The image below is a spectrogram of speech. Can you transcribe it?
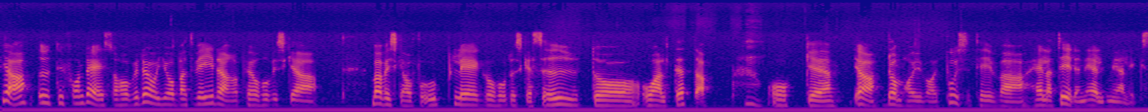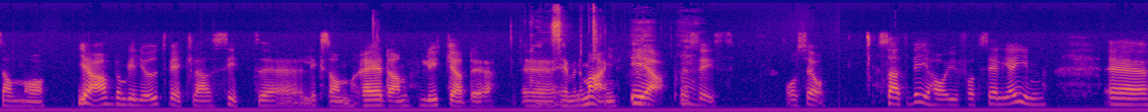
ja, utifrån det så har vi då jobbat vidare på hur vi ska vad vi ska ha för upplägg och hur det ska se ut och, och allt detta. Mm. Och eh, ja, de har ju varit positiva hela tiden, Elmia liksom. Och, ja, de vill ju utveckla sitt eh, liksom redan lyckade eh, evenemang. Ja, precis. Mm. Och så. Så att vi har ju fått sälja in eh,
